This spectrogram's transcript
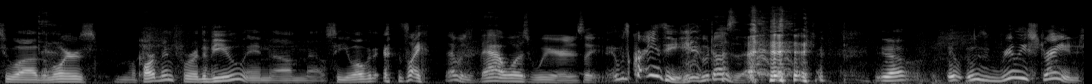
to uh, the lawyer's apartment for the view, and um, I'll see you over there. It's like that was that was weird it's like it was crazy. who, who does that you know, it, it was really strange.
